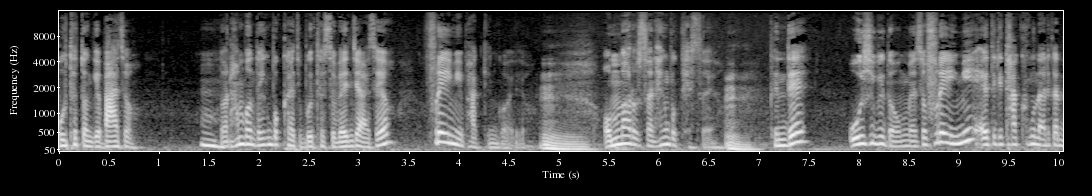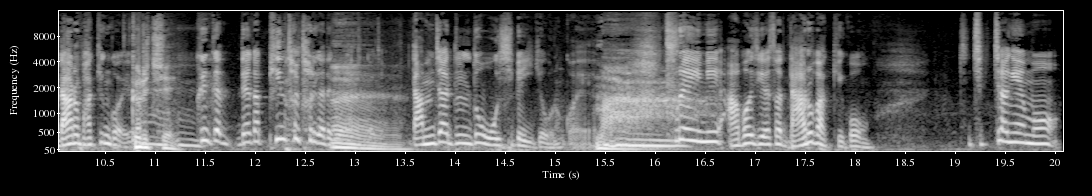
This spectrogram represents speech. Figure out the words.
못했던 게 맞아. 음. 넌한 번도 행복하지 못했어. 왠지 아세요? 프레임이 바뀐 거예요. 음. 엄마로서는 행복했어요. 음. 근데 50이 넘으면서 프레임이 애들이 다 크고 나니까 나로 바뀐 거예요. 그렇지. 그러니까 내가 빈털터리가 된것 네. 같은 거죠. 남자들도 50에 이게 오는 거예요. 아. 프레임이 아버지에서 나로 바뀌고 직장에 뭐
